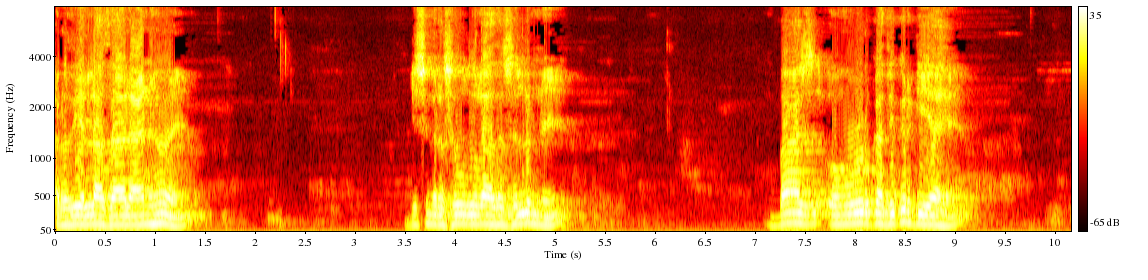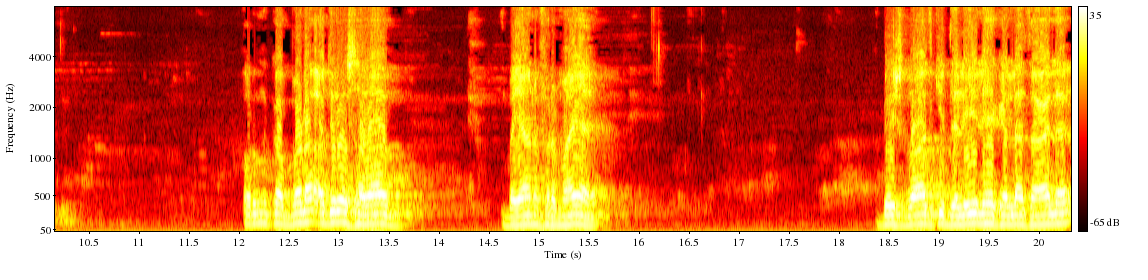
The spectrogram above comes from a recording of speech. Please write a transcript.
رضی اللہ تعالی عنہ ہیں۔ جس میں رسول اللہ علیہ وسلم نے بعض امور کا ذکر کیا ہے اور ان کا بڑا اجر و ثواب بیان فرمایا ہے۔ بیش بات کی دلیل ہے کہ اللہ تعالی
